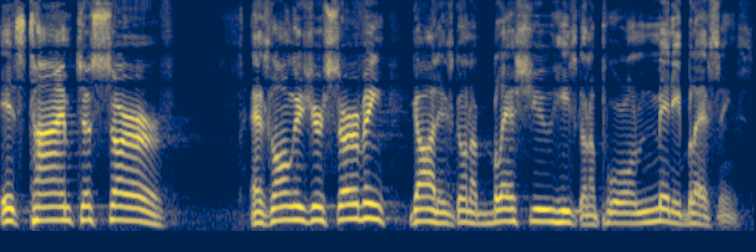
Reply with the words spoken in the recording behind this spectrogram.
It's time to serve. As long as you're serving, God is going to bless you. He's going to pour on many blessings.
